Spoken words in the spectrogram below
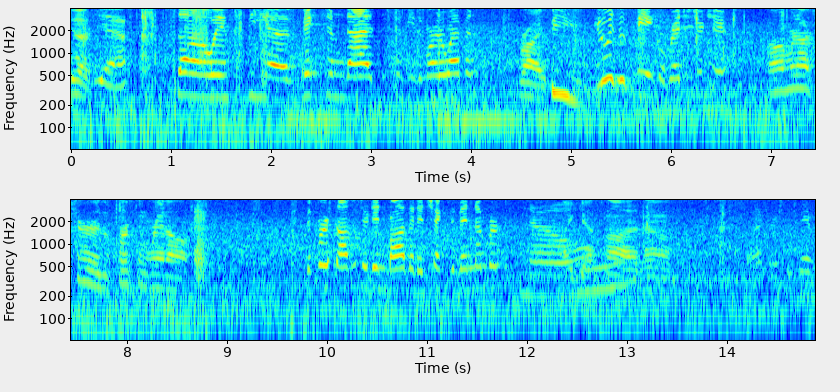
Yes. Yeah. So if the uh, victim dies, this would be the murder weapon? Right. Who is this vehicle registered to? Um, we're not sure. The person ran off. The first officer didn't bother to check the VIN number? No. I guess not. No. Suckers, it's never.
